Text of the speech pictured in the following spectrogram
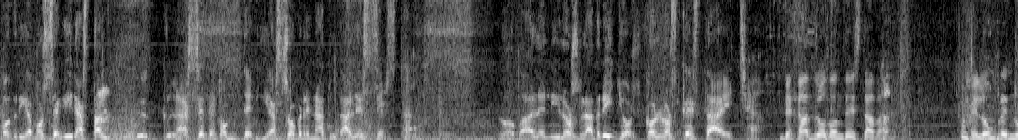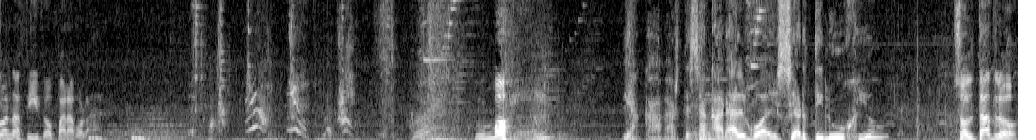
podríamos seguir hasta el... ¿Qué clase de tonterías sobrenaturales es esta? No vale ni los ladrillos con los que está hecha. Dejadlo donde estaba. El hombre no ha nacido para volar. ¡Boh! ¿Le acabas de sacar algo a ese artilugio? ¡Soltadlo!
